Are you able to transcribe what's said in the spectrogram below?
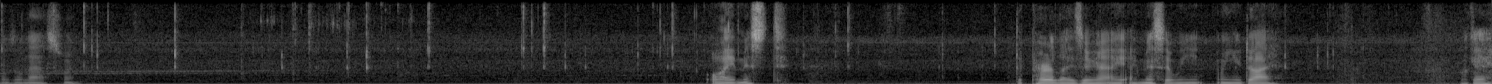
That was the last one. Oh, I missed the paralyzer. I, I miss it when you when you die. Okay.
